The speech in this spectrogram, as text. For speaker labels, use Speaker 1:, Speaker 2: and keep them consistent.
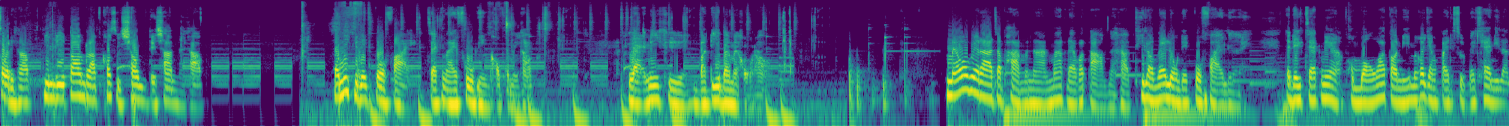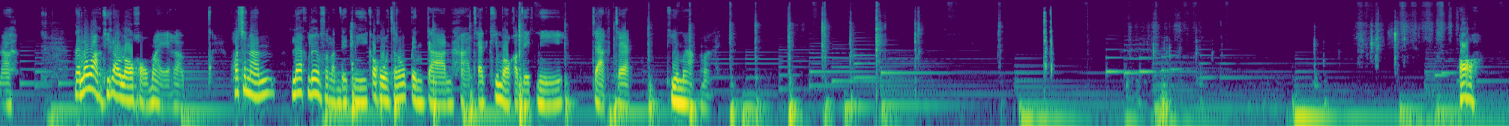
Speaker 1: สวัสดีครับ ยินดีต้อนรับเข้าสู่ช่อง Mutation นะครับ และนี่คือเด็กโปรไฟล์แจ็คไนท์ฟูบิงของผมครับ และนี่คือบัดดี้ใบใหม่ของเรา แม้ว่าเวลาจะผ่านมานานมากแล้วก็ตามนะครับ ที่เราไม่ได้ลงเด็กโปรไฟล์เลย แต่เด็กแจ็คเนี่ยผมมองว่าตอนนี้มันก็ยังไปสุดได้แค่นี้แล้วนะ ในระหว่างที่เรารอของใหม่ครับ เพราะฉะนั้นแรกเริ่มสำหรับเด็กนี้ก็คงจะต้องเป็นการหาแจ็คที่เหมาะกับเด็กนี้จากแจ็คที่มากมาย อ๋อ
